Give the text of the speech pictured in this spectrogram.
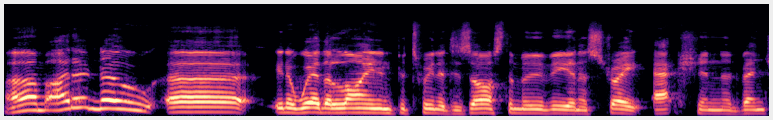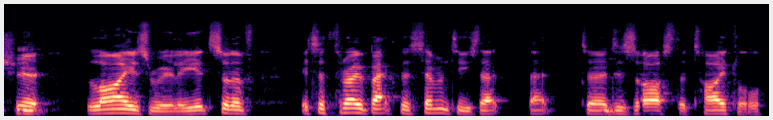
Um, I don't know, uh, you know, where the line between a disaster movie and a straight action adventure mm. lies. Really, it's sort of it's a throwback to the seventies that that uh, mm. disaster title,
